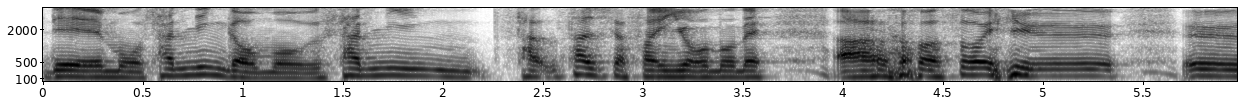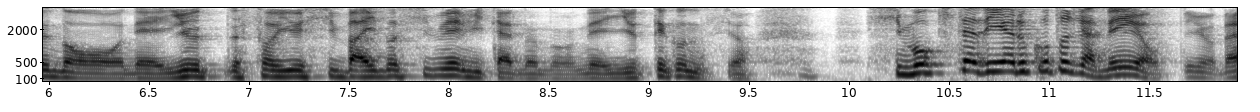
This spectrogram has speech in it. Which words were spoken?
で、もう三人が思う三人、三、三者三様のね、あの、そういうのをね、言う、そういう芝居の締めみたいなのをね、言ってくんですよ。下北でやることじゃねえよっていうね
